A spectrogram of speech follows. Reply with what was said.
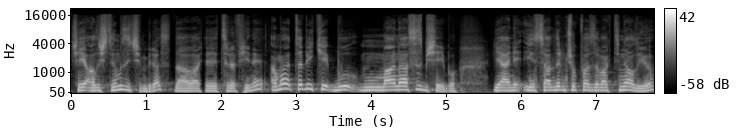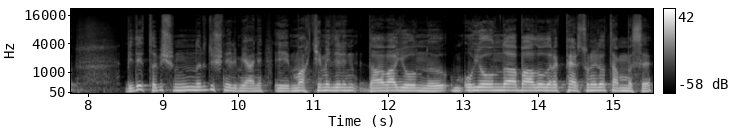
şeye alıştığımız için biraz dava e, trafiğine ama tabii ki bu manasız bir şey bu. Yani insanların çok fazla vaktini alıyor. Bir de tabii şunları düşünelim yani e, mahkemelerin dava yoğunluğu, o yoğunluğa bağlı olarak personel atanması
